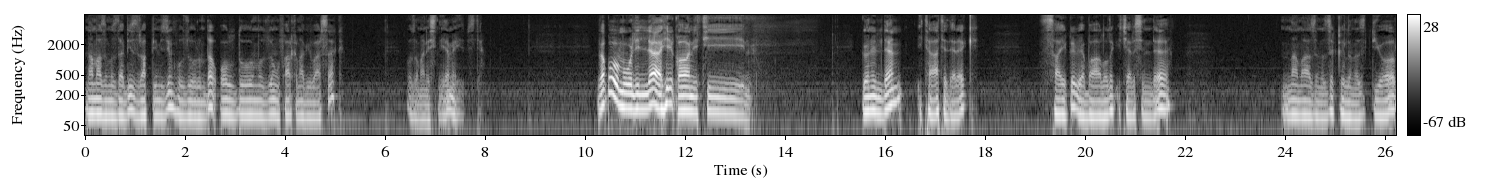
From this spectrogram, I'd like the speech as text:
Namazımızda biz Rabbimizin huzurunda olduğumuzun farkına bir varsak o zaman esneyemeyiz biz de. Ve kumu lillahi qanitin. Gönülden itaat ederek saygı ve bağlılık içerisinde namazınızı kılınız diyor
